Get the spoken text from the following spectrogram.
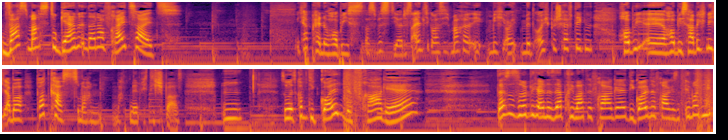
was machst du gerne in deiner Freizeit? Ich habe keine Hobbys, das wisst ihr. Das Einzige, was ich mache, mich mit euch beschäftigen. Hobby, äh, Hobbys habe ich nicht, aber Podcasts zu machen macht mir richtig Spaß. Hm, so, jetzt kommt die goldene Frage. Das ist wirklich eine sehr private Frage. Die goldene Frage sind immer die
